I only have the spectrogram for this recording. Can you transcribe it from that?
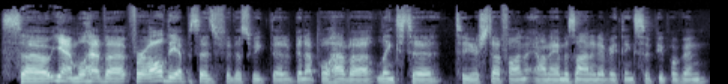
So yeah, and we'll have uh, for all the episodes for this week that have been up, we'll have uh, links to to your stuff on on Amazon and everything, so people can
